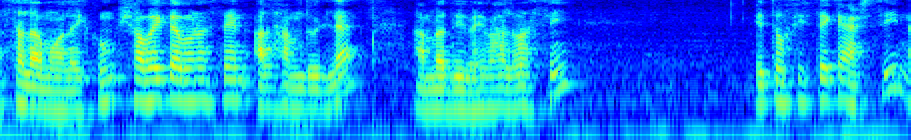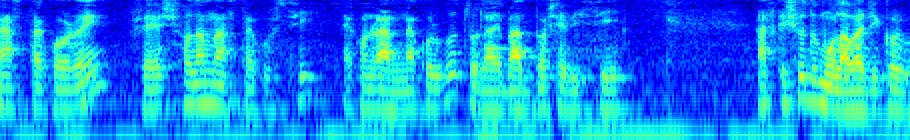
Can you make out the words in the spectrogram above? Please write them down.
আসসালামু আলাইকুম। সবাই কেমন আছেন? আলহামদুলিল্লাহ, আমরা দুই ভাই ভালো আছি। এই তো অফিস থেকে আসছি, নাস্তা করে ফ্রেশ হলাম, নাস্তা করছি। এখন রান্না করব, চুলায় ভাত বসে দিছি। আজকে শুধু মোলাবাজি করব।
